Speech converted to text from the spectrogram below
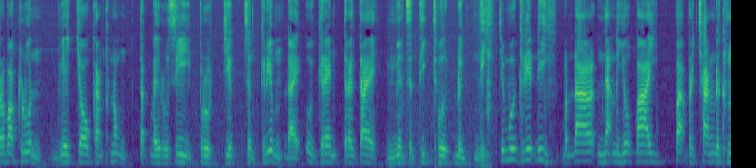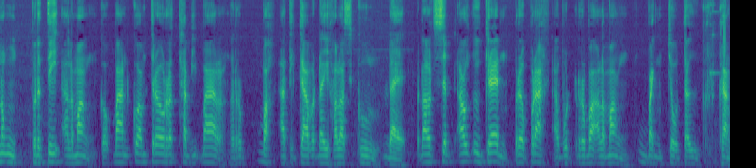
របស់ខ្លួនវាចូលខាងក្នុងទឹកដីរុស្ស៊ីព្រោះជាសង្គ្រាមដែលអ៊ុយក្រែនត្រូវតែ មានសិទ្ធិធ្វើដូចនេះជាមួយគ្នានេះបណ្ដាលអ្នកនយោបាយ បកប្រឆាំងនៅក្នុងប្រទេសអាល្លឺម៉ង់ក៏បានគ្រប់គ្រងរដ្ឋាភិបាលរប ស់អធិការបតី Holland School ដែលផ្ដល់សិទ្ធិឲ្យអ៊ុយក្រែនប្រើប្រាស់អាវុធរបស់អាល្លឺម៉ង់បាញ់ចូលទៅខាង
